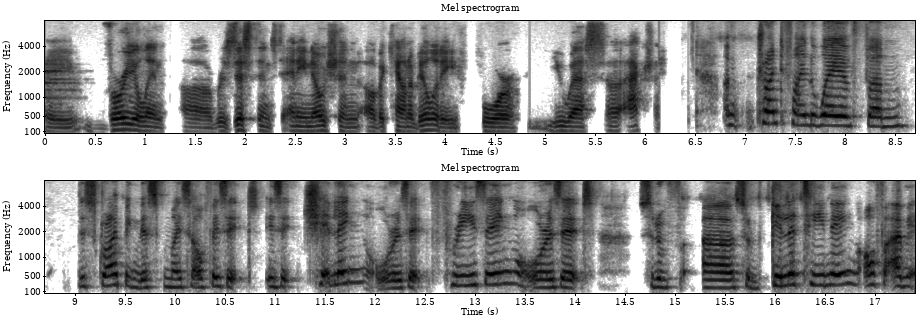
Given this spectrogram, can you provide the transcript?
a virulent uh, resistance to any notion of accountability for U.S. Uh, action. I'm trying to find a way of um, describing this for myself. Is it is it chilling, or is it freezing, or is it sort of uh, sort of guillotining off? I mean,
